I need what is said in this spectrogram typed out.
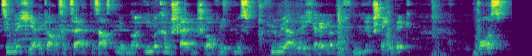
ziemlich her die ganze Zeit. Das heißt, ich habe noch immer keinen steilen Schlafrhythmus, fühle mich eigentlich relativ mirständig, was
